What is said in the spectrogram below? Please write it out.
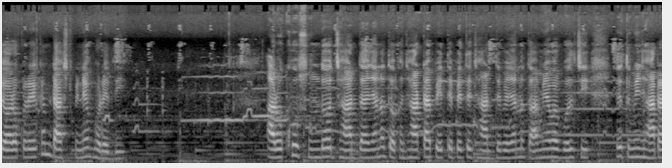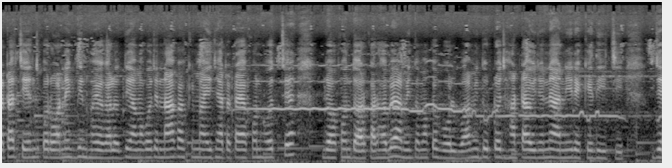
জড়ো করে রেখে আমি ডাস্টবিনে ভরে দিই। আরও খুব সুন্দর ঝাঁট দেয়, জানো তো? ঝাঁটা পেতে পেতে ঝাঁট দেবে, জানো তো? আমি আবার বলছি যে, তুমি ঝাঁটাটা চেঞ্জ করো, অনেক দিন হয়ে গেল। দিয়ে আমাকে বলছে, না কাকিমা, এই ঝাঁটাটা এখন হচ্ছে, যখন দরকার হবে আমি তোমাকে বলব। আমি দুটো ঝাঁটা ওই জন্য আনিয়ে রেখে দিয়েছি, যে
